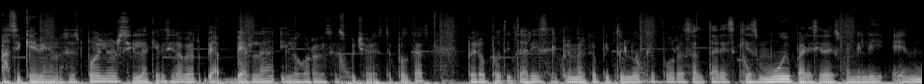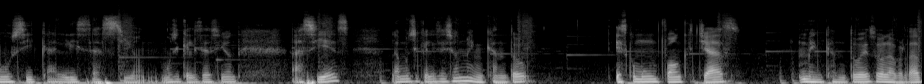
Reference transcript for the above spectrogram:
Así que vienen los spoilers. Si la quieres ir a ver, ve a verla y luego regresa a escuchar este podcast. Pero Potitaris, el primer capítulo que puedo resaltar es que es muy parecido a X-Family en musicalización. Musicalización, así es. La musicalización me encantó. Es como un funk jazz. Me encantó eso, la verdad.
